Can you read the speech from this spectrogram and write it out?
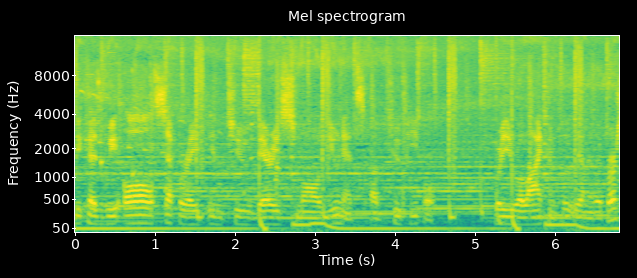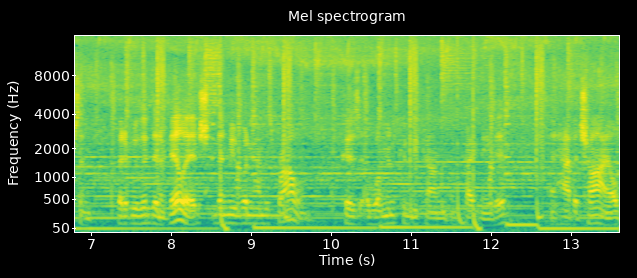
because we all separate into very small units of two people, where you rely completely on the other person. But if we lived in a village, then we wouldn't have this problem, because a woman can become impregnated have a child,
